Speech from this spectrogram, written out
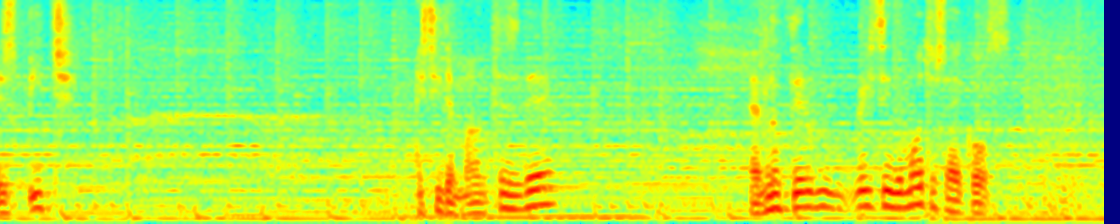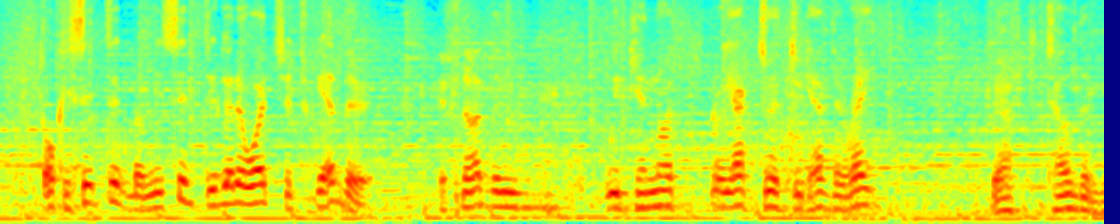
There's beach. I see the mountains there. And look, they're racing the motorcycles. Okay, sit, sit, mommy, sit. You gotta watch it together. If not, then we cannot react to it together, right? We have to tell them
